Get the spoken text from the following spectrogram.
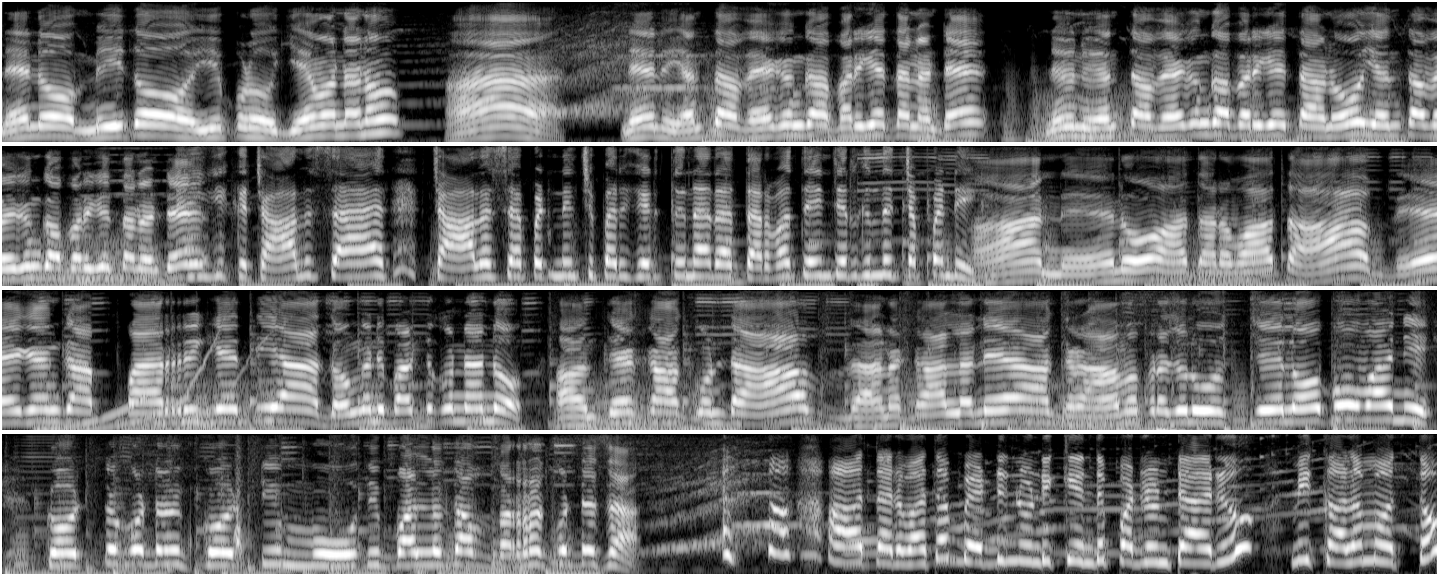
నేను మీతో ఇప్పుడు ఏమన్నాను? ఆ, నేను ఎంత వేగంగా పరిగెత్తానంటే నేను ఎంత వేగంగా పరిగెత్తాను ఎంత వేగంగా పరిగెత్తానంటే ఇక చాలు సార్. చాలా సేపటి నుంచి పరిగెడుతున్నారు ఆ తర్వాత ఏం జరిగిందో చెప్పండి. ఆ నేను ఆ తర్వాత వేగంగా పరిగెత్తి ఆ దొంగని పట్టుకున్నాను. అంతేకాకుండా వెనకాలనే ఆ గ్రామ ప్రజలు వచ్చేలోపు వాడిని కొట్టు కొట్టుని కొట్టి మూతి పళ్ళతో వర్ర కొట్టేశా. ఆ తర్వాత బెడ్ నుండి కింద పడుంటారు. మీ కళ మొత్తం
